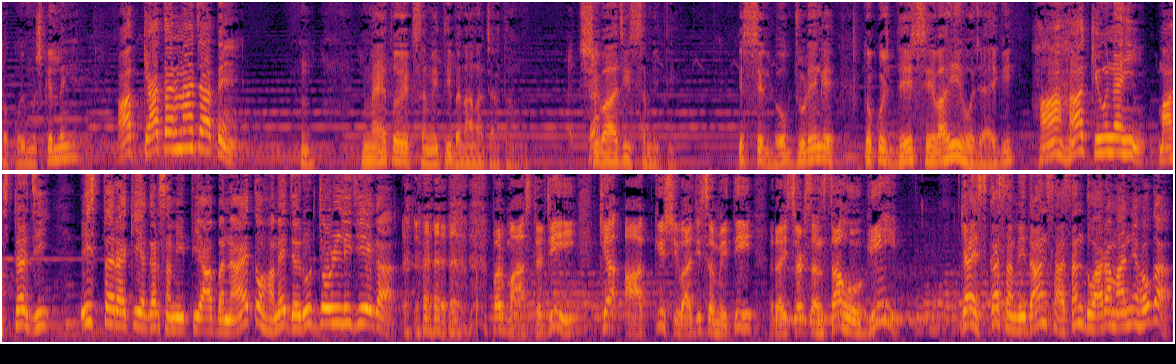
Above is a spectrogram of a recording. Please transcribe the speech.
तो कोई मुश्किल नहीं है। आप क्या करना चाहते हैं? मैं तो एक समिति बनाना चाहता हूँ। अच्छा? शिवाजी समिति। इससे लोग जुड़ेंगे तो कुछ देश सेवा ही हो जाएगी। हाँ हाँ क्यों नहीं? मास्टर जी इस तरह की अगर समिति आप बनाए तो हमें ज़रूर जोड़ लीजिएगा। पर मास्टर जी क्या आपकी शिवाजी समिति रजिस्टर्ड संस्था होगी? क्या इसका संविधान शासन द्वारा मान्य होगा?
